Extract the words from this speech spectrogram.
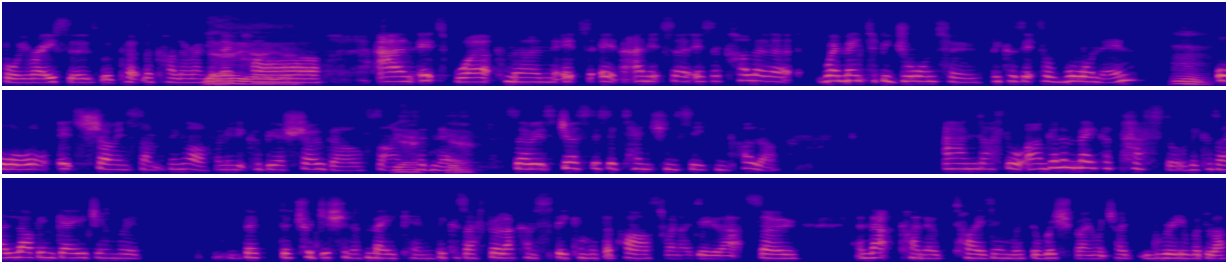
boy racers would put the color under Yeah, their yeah, yeah. car and it's workman it's it, and it's a it's a color that we're meant to be drawn to because it's a warning Mm. or it's showing something off i mean it could be a showgirl sign Yeah. couldn't it Yeah. so it's just this attention seeking color and i thought i'm going to make a pastel because i love engaging with the, the tradition of making because i feel like i'm speaking with the past when i do that so and that kind of ties in with the wishbone which i really would love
